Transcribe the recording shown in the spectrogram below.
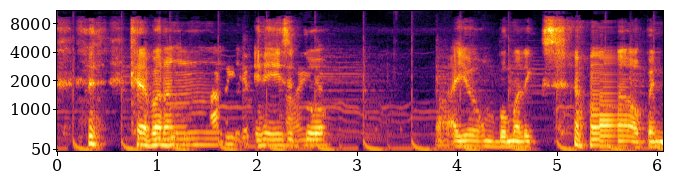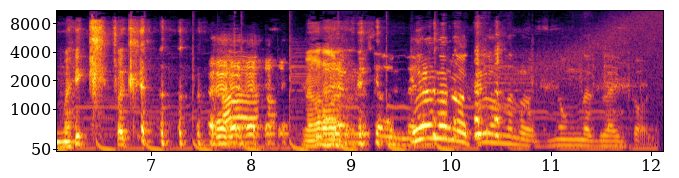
Kaya parang iniisip ko, Ayokong bumalik sa open mic. Pag, Ah, no, Wala naman sa online. ilan nanood? Ilan nanood nung nag-live ka ulit?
